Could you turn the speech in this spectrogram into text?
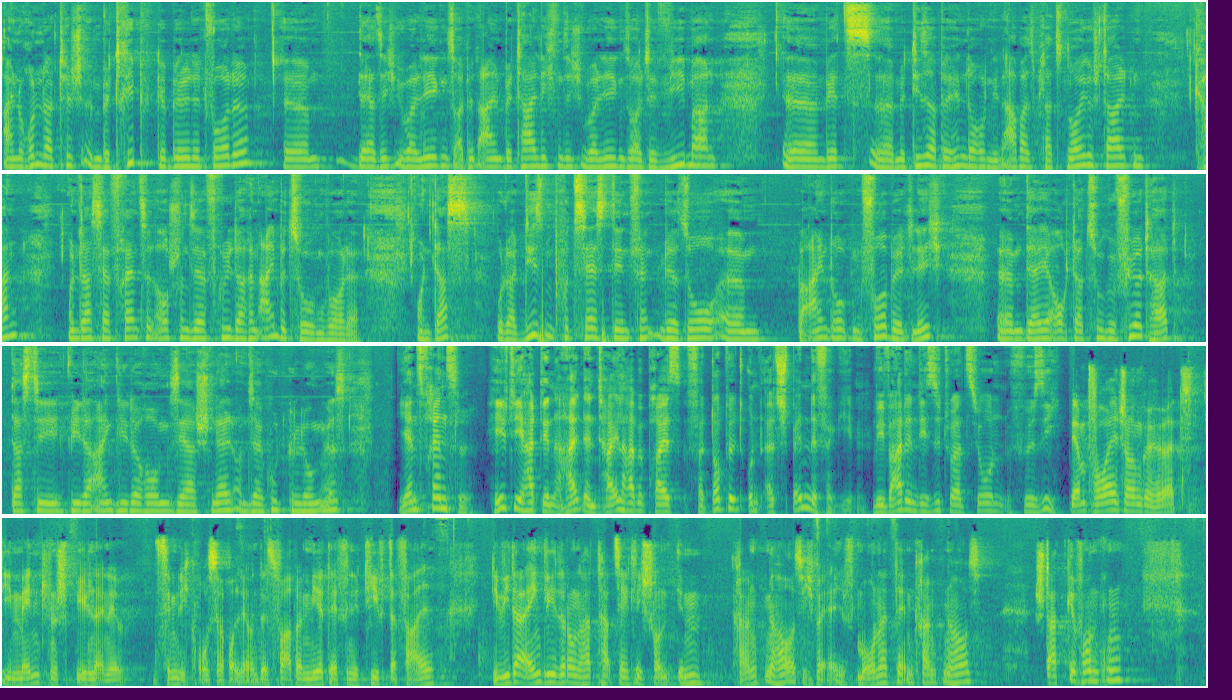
ein runder Tisch im Betrieb gebildet wurde, ähm, der sich überlegen, mit allen Beteiligten sich überlegen sollte, wie man äh, jetzt äh, mit dieser Behinderung den Arbeitsplatz neu gestalten kann und dass Herr Frenzel auch schon sehr früh darin einbezogen wurde. Und das oder diesen Prozess, den finden wir so ähm, beeindruckend vorbildlich, ähm, der ja auch dazu geführt hat, dass die Wiedereingliederung sehr schnell und sehr gut gelungen ist. Jens Frenzel. Hilti hat den erhaltenen Teilhabepreis verdoppelt und als Spende vergeben. Wie war denn die Situation für Sie? Wir haben vorhin schon gehört, die Menschen spielen eine ziemlich große Rolle und das war bei mir definitiv der Fall. Die Wiedereingliederung hat tatsächlich schon im Krankenhaus, ich war elf Monate im Krankenhaus, stattgefunden.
